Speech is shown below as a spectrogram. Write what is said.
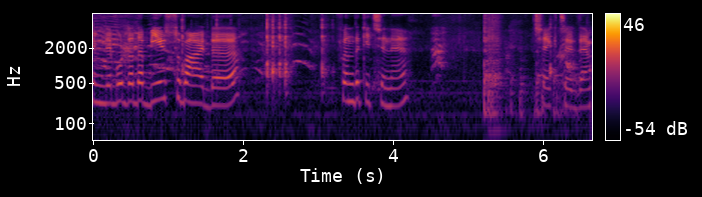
Şimdi burada da bir su bardağı fındık içini çektirdim.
